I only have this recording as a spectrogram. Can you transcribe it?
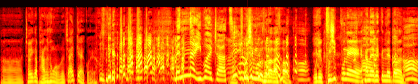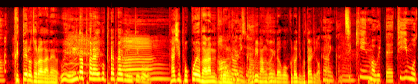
어, 저희가 방송을 오늘 짧게 할 거예요. 맨날 2부 할줄 알았지? 초심으로 돌아가서 어. 우리 90분에 한 어. 해를 끝내던 어. 그때로 돌아가는 우리 응답하라 1988도 인기고 다시 복고의 바람이 불어오는데 그러니까. 우리 방송이라고 그러지 못할 리가 없다. 그러니까 음. 치킨 먹을 때 튀김옷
